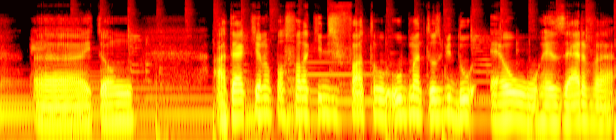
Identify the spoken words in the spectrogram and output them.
Uh, então, até aqui eu não posso falar que de fato o Matheus Bidu é o reserva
